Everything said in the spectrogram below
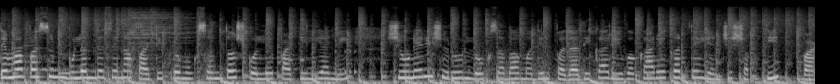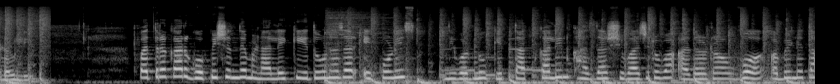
तेव्हापासून बुलंदसेना पार्टी प्रमुख संतोष कोल्हे पाटील यांनी शिवनेरी शिरूर लोकसभामधील पदाधिकारी व कार्यकर्ते यांची शक्ती वाढवली. पत्रकार गोपी शिंदे म्हणाले की दोन हजार एकोणीस निवडणुकीत तत्कालीन खासदार शिवाजीराव आदळराव व अभिनेता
